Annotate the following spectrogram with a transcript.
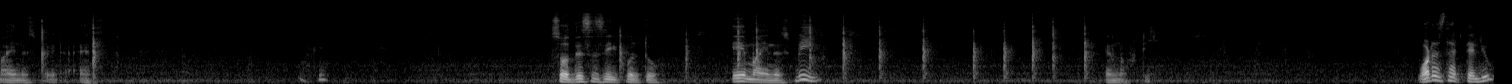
minus beta n. Okay. So this is equal to a minus b n of t. What does that tell you?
